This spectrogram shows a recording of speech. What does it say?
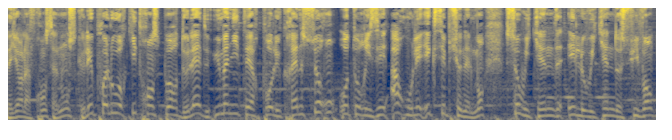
D'ailleurs, la France annonce que les poids lourds qui transportent de l'aide humanitaire pour l'Ukraine seront autorisés à rouler exceptionnellement ce week-end et le week-end suivant.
